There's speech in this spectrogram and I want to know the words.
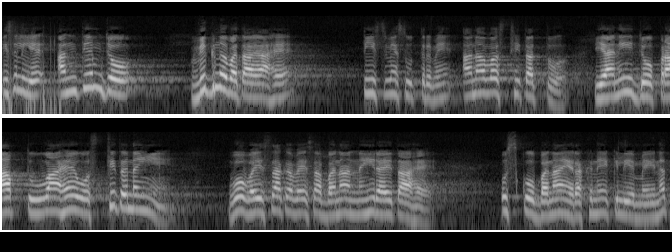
इसलिए अंतिम जो विघ्न बताया है, तीसवें सूत्र में, अनवस्थितत्व, यानी जो प्राप्त हुआ है वो स्थित नहीं है। वो वैसा का वैसा बना नहीं रहता है। उसको बनाए रखने के लिए मेहनत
